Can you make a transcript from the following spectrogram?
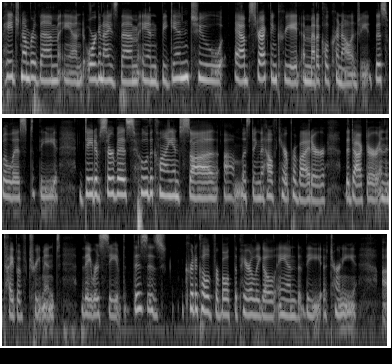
page number them and organize them and begin to abstract and create a medical chronology. This will list the date of service, who the client saw, um, listing the healthcare provider, the doctor, and the type of treatment they received. This is critical for both the paralegal and the attorney uh,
